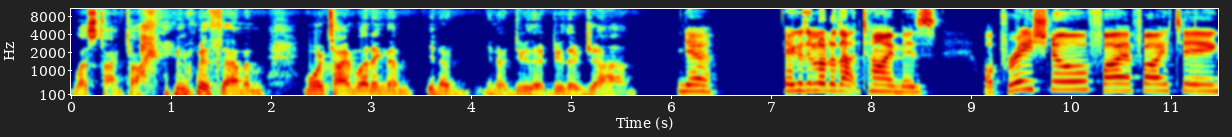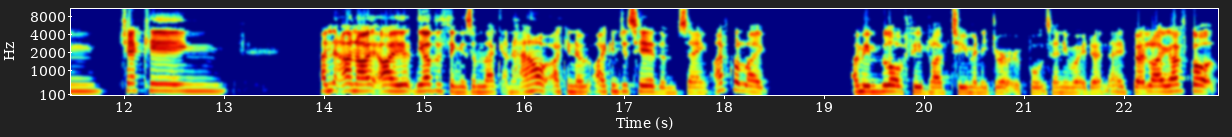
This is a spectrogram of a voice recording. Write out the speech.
less time talking with them and more time letting them you know you know do their do their job. Yeah. Yeah because a lot of that time is operational, firefighting, checking. And and I, I the other thing is I'm like, and how I can I can just hear them saying, I've got like I mean, a lot of people have too many direct reports anyway, don't they? But like I've got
